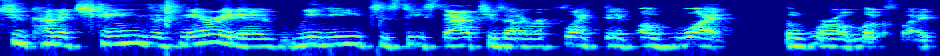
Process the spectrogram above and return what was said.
to kind of change this narrative, we need to see statues that are reflective of what the world looks like.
